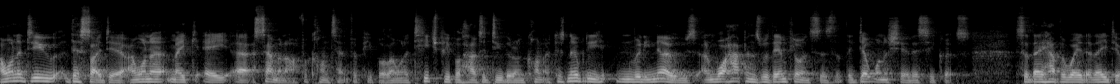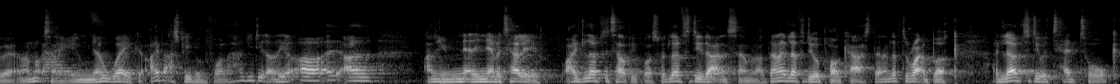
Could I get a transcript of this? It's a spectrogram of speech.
I want to do this idea. I want to make a uh, seminar for content for people. I want to teach people how to do their own content because nobody really knows. And what happens with influencers that they don't want to share their secrets. So they have the way that they do it. And I'm not telling you, no way. I've asked people before, like, how do you do that? They go, oh, uh, uh, and you ne- they never tell you. I'd love to tell people. So I'd love to do that in a seminar. Then I'd love to do a podcast. Then I'd love to write a book. I'd love to do a TED talk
